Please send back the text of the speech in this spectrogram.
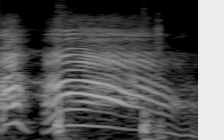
ha!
